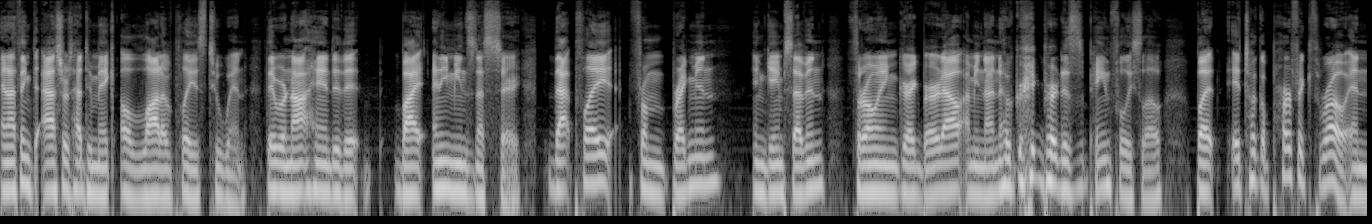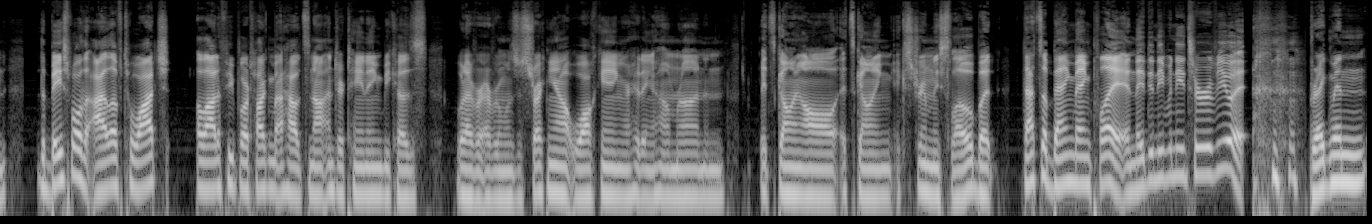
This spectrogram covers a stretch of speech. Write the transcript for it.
And I think the Astros had to make a lot of plays to win. They were not handed it by any means necessary. That play from Bregman in game seven, throwing Greg Bird out. I mean, I know Greg Bird is painfully slow, but it took a perfect throw. And the baseball that I love to watch, a lot of people are talking about how it's not entertaining because whatever, everyone's just striking out, walking, or hitting a home run, and it's going all, it's going extremely slow. But that's a bang bang play, and they didn't even need to review it. Bregman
